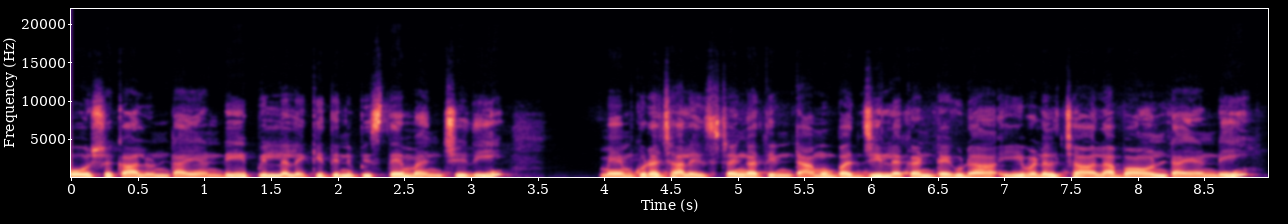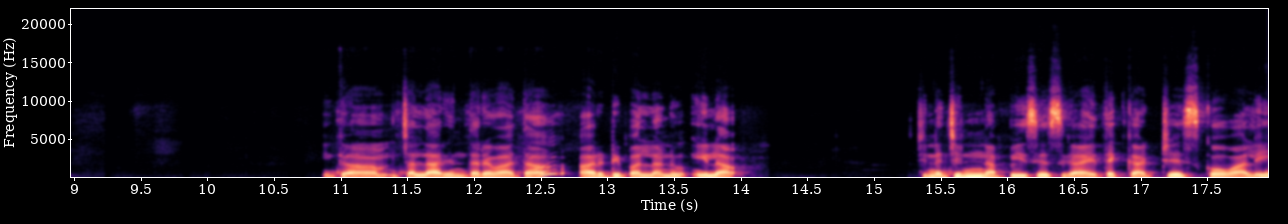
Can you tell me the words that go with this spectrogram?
పోషకాలు ఉంటాయండి పిల్లలకి తినిపిస్తే మంచిది. మేము కూడా చాలా ఇష్టంగా తింటాము. బజ్జీల కంటే కూడా ఈ వడలు చాలా బాగుంటాయండి. ఇక చల్లారిన తర్వాత అరటి పళ్ళను ఇలా చిన్న చిన్న పీసెస్గా అయితే కట్ చేసుకోవాలి.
